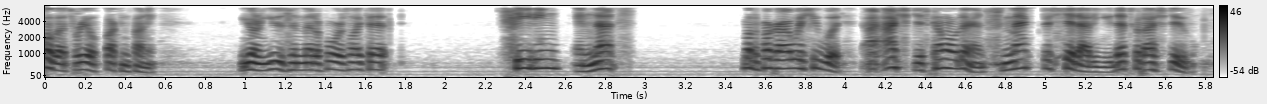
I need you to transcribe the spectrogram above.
Oh, that's real fucking funny. You use some metaphors like that? Cheating and nuts? Motherfucker, I wish you would. I, I should just come over and smack the shit out of you. That's what I should do.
